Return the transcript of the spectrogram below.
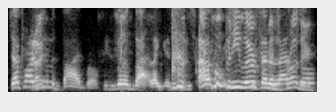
Jeff Hardy's I- gonna die, bro. He's gonna die. Like it's, I'm, it's I'm hoping he learned said from his last brother. show.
